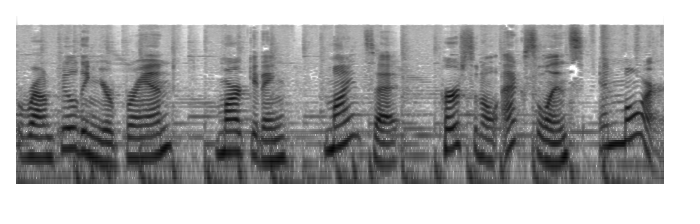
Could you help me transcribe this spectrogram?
around building your brand, marketing, mindset, personal excellence, and more.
